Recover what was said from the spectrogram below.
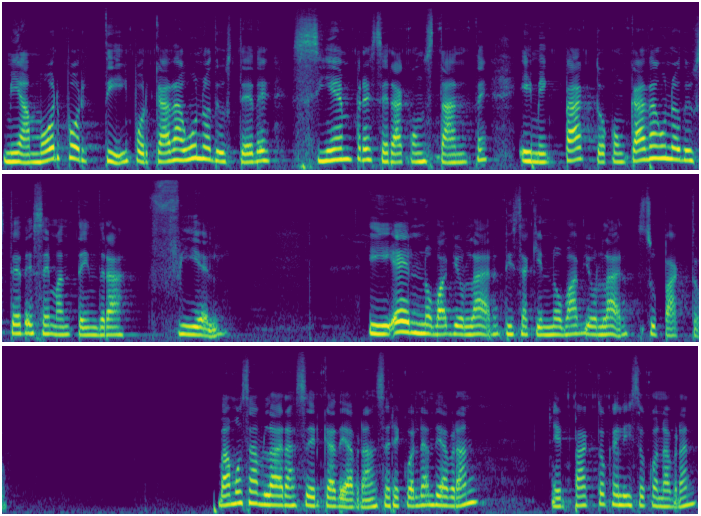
mi amor por ti, por cada uno de ustedes, siempre será constante y mi pacto con cada uno de ustedes se mantendrá fiel. Y Él no va a violar, dice aquí, no va a violar su pacto. Vamos a hablar acerca de Abraham. ¿Se recuerdan de Abraham? El pacto que él hizo con Abraham.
